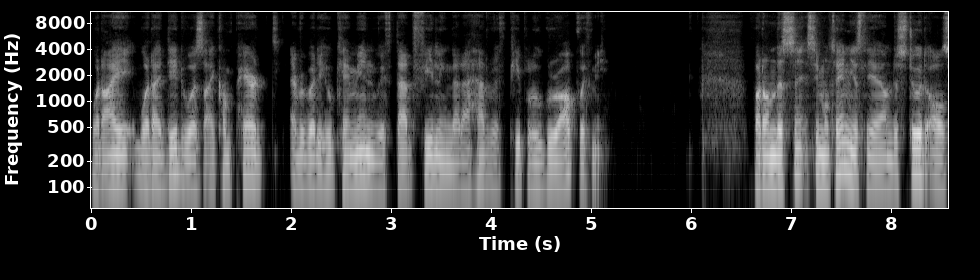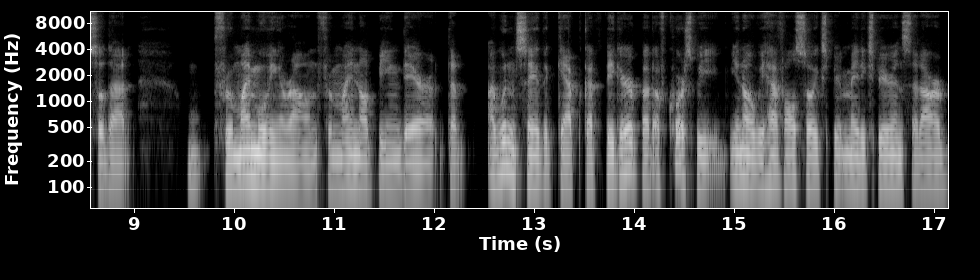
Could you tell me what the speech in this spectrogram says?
what i what i did was i compared everybody who came in with that feeling that i had with people who grew up with me. But on the simultaneously i understood also that through my moving around through my not being there that i wouldn't say the gap got bigger but of course we you know we have also exper- made experience that are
